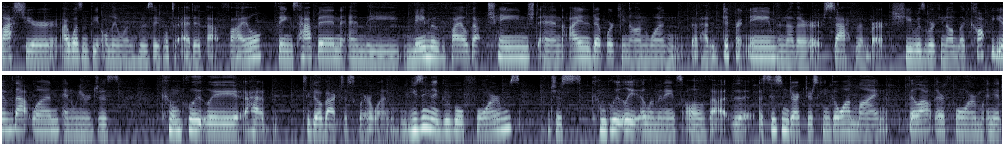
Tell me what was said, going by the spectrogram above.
Last year, I wasn't the only one who was able to edit that file. Things happened and the name of the file got changed and I ended up working on one that had a different name, another staff member. She was working on the copy of that one and we were just completely had to go back to square one. Using the Google Forms just completely eliminates all of that. The assistant directors can go online, fill out their form, and it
